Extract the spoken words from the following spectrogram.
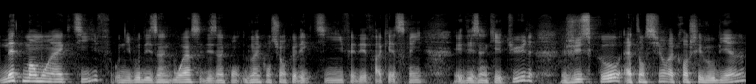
nettement moins actif au niveau des angoisses et des de l'inconscient collectif et des tracasseries et des inquiétudes, jusqu'au, attention, accrochez-vous bien,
